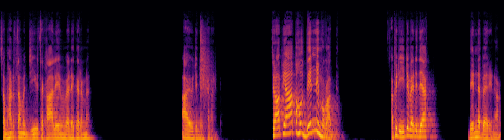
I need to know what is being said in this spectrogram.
සමහරට තම ජීවිත කාලයේම වැඩ කරන ආයෝජනය කරන්න. ඒත් අපි ආපහු දෙන්නේ මොකද්ද? අපිට ඊට වැඩි දෙයක් දෙන්න බැරි නම්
